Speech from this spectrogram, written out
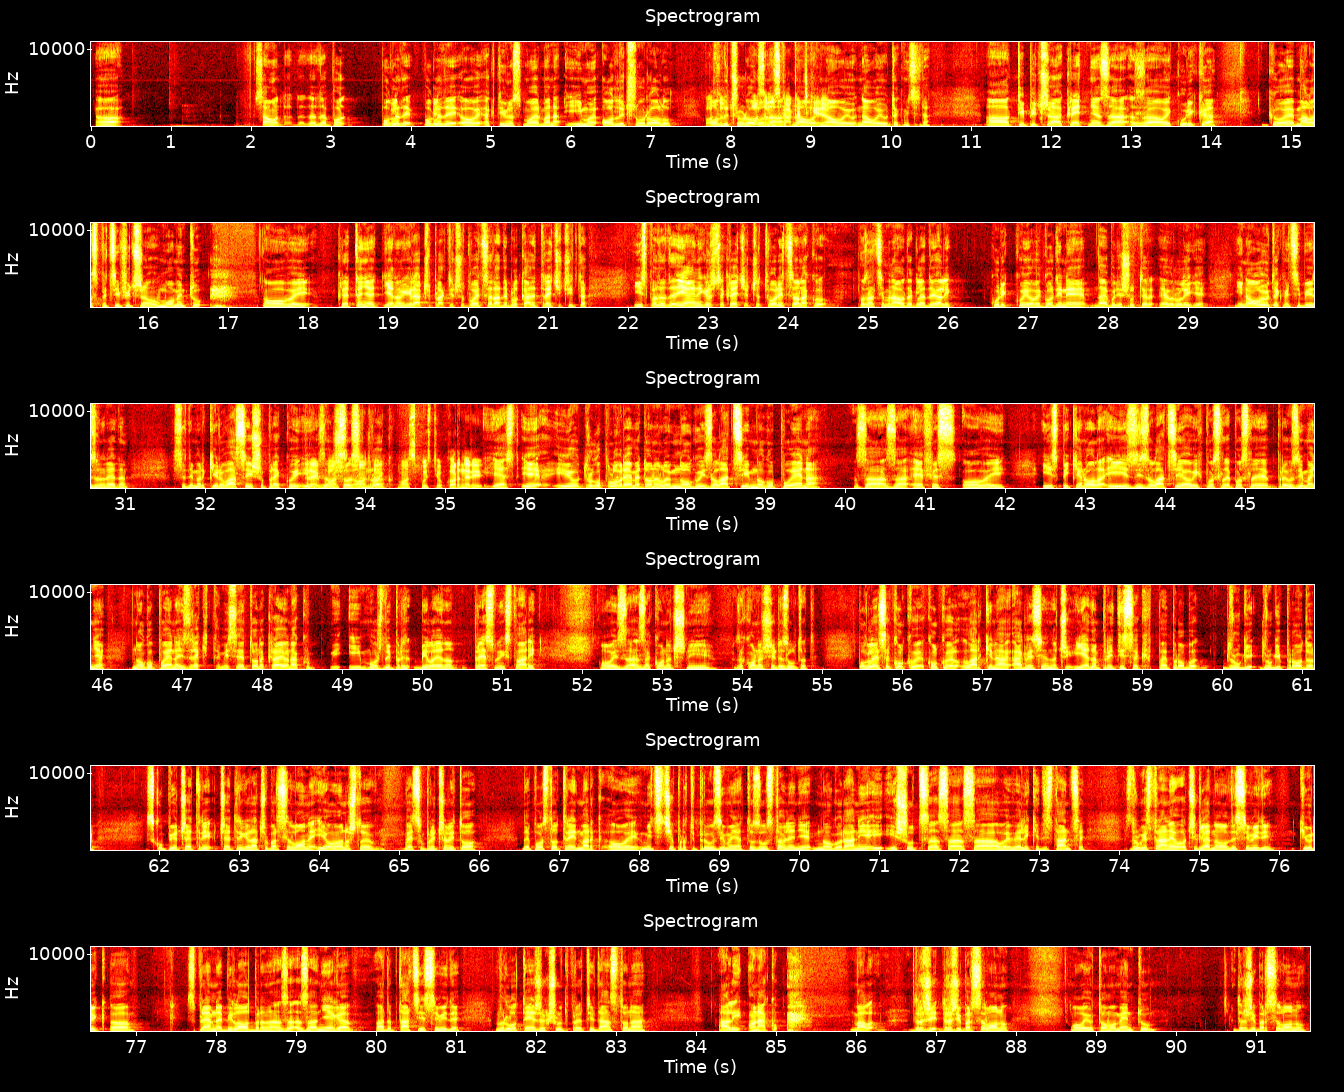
A, samo da, da, da, po, poglede, poglede ovaj, aktivnost Mojermana i imao je odličnu rolu Posebno- odličnu rolu na, na, skakački, ovoj, da. na, ovoj, na ovoj utakmici. Da. A, tipična kretnja za, za ovaj Kurika koja je malo specifična u momentu ovaj, kretanja jednog igrača, praktično dvojica rade blokade, treći čita ispada da jedan igrač se kreće četvorica onako po znacima navoda gledaju, ali Kurik koji ove godine najbolji šuter Euroligije i na ovoj utakmici bio izvanredan se demarkirao Vasa išao preko i, Preko, završilo se trojkom. Da, on se spustio u korner i Jest. I, I u drugo polovreme donelo je mnogo izolacije, mnogo poena za, za Efes ovaj, iz pick and rolla i iz izolacije ovih posle, posle preuzimanja mnogo poena iz reketa. Mislim da je to na kraju onako i, i možda i pre, bila jedna od presudnih stvari ovaj, za, za, konačni, za konačni rezultat. Pogledaj sad koliko je, koliko je Larkin agresivan. Znači, jedan pritisak, pa je probao drugi, drugi prodor, skupio četiri, četiri igrača Barcelone i ovo je ono što je, već smo pričali to, da je postao trademark ovaj, Micića protiv preuzimanja, to zaustavljanje mnogo ranije i, i šut sa, sa, sa ovaj, velike distance. S druge strane, očigledno ovde se vidi, Kjurik uh, spremna je bila odbrana za, za njega, adaptacije se vide, vrlo težak šut protiv Dunstona, ali onako malo drži, drži Barcelonu ovaj, u tom momentu drži Barcelonu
